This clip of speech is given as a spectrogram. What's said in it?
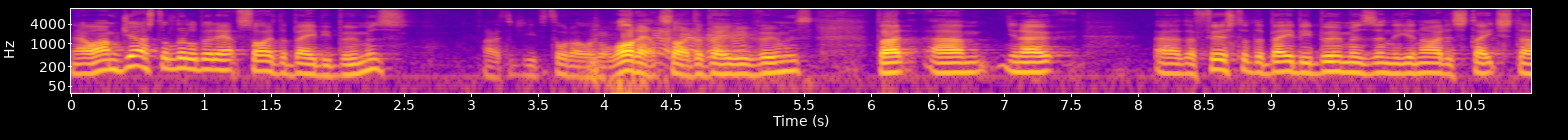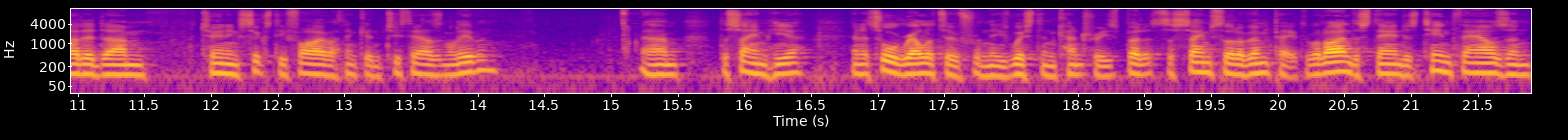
now, I'm just a little bit outside the baby boomers. I th you thought I was a lot outside the baby boomers. But, um, you know, uh, the first of the baby boomers in the United States started um, turning 65, I think, in 2011. Um, the same here. And it's all relative from these Western countries, but it's the same sort of impact. What I understand is 10,000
